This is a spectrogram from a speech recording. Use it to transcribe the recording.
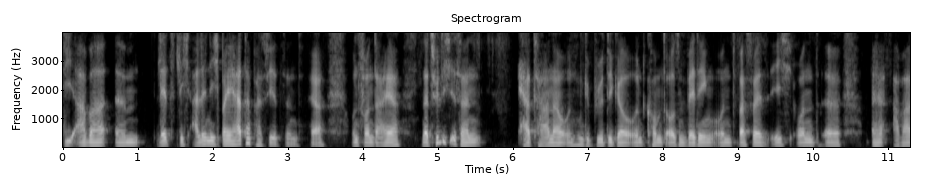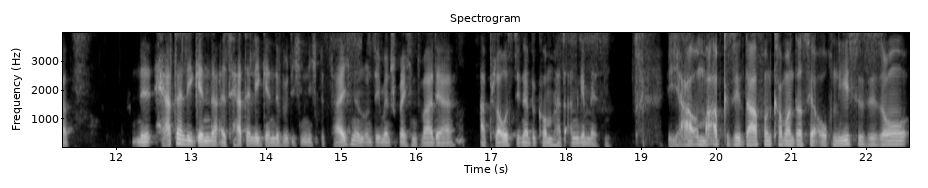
die aber ähm, letztlich alle nicht bei Hertha passiert sind. Ja, und von daher natürlich ist ein Hertaner und ein Gebürtiger und kommt aus dem Wedding und was weiß ich und äh, äh, aber eine Hertha-Legende, als Hertha-Legende würde ich ihn nicht bezeichnen und dementsprechend war der Applaus, den er bekommen hat, angemessen. Ja, und mal abgesehen davon kann man das ja auch nächste Saison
